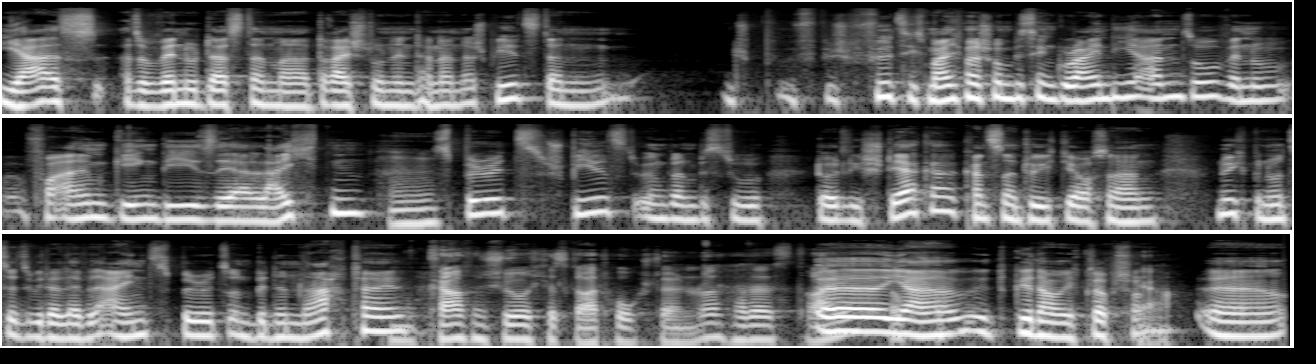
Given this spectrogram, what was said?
ja, es, also wenn du das dann mal drei Stunden hintereinander spielst, dann fühlt sich manchmal schon ein bisschen grindy an, so, wenn du vor allem gegen die sehr leichten Spirits spielst. Irgendwann bist du deutlich stärker. Kannst natürlich dir auch sagen, ne, ich benutze jetzt wieder Level 1 Spirits und bin im Nachteil. Kann auch den Schwierigkeitsgrad hochstellen, oder? Hat er es drei? Äh, ja, schon. genau, ich glaube schon. Ja. Äh,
